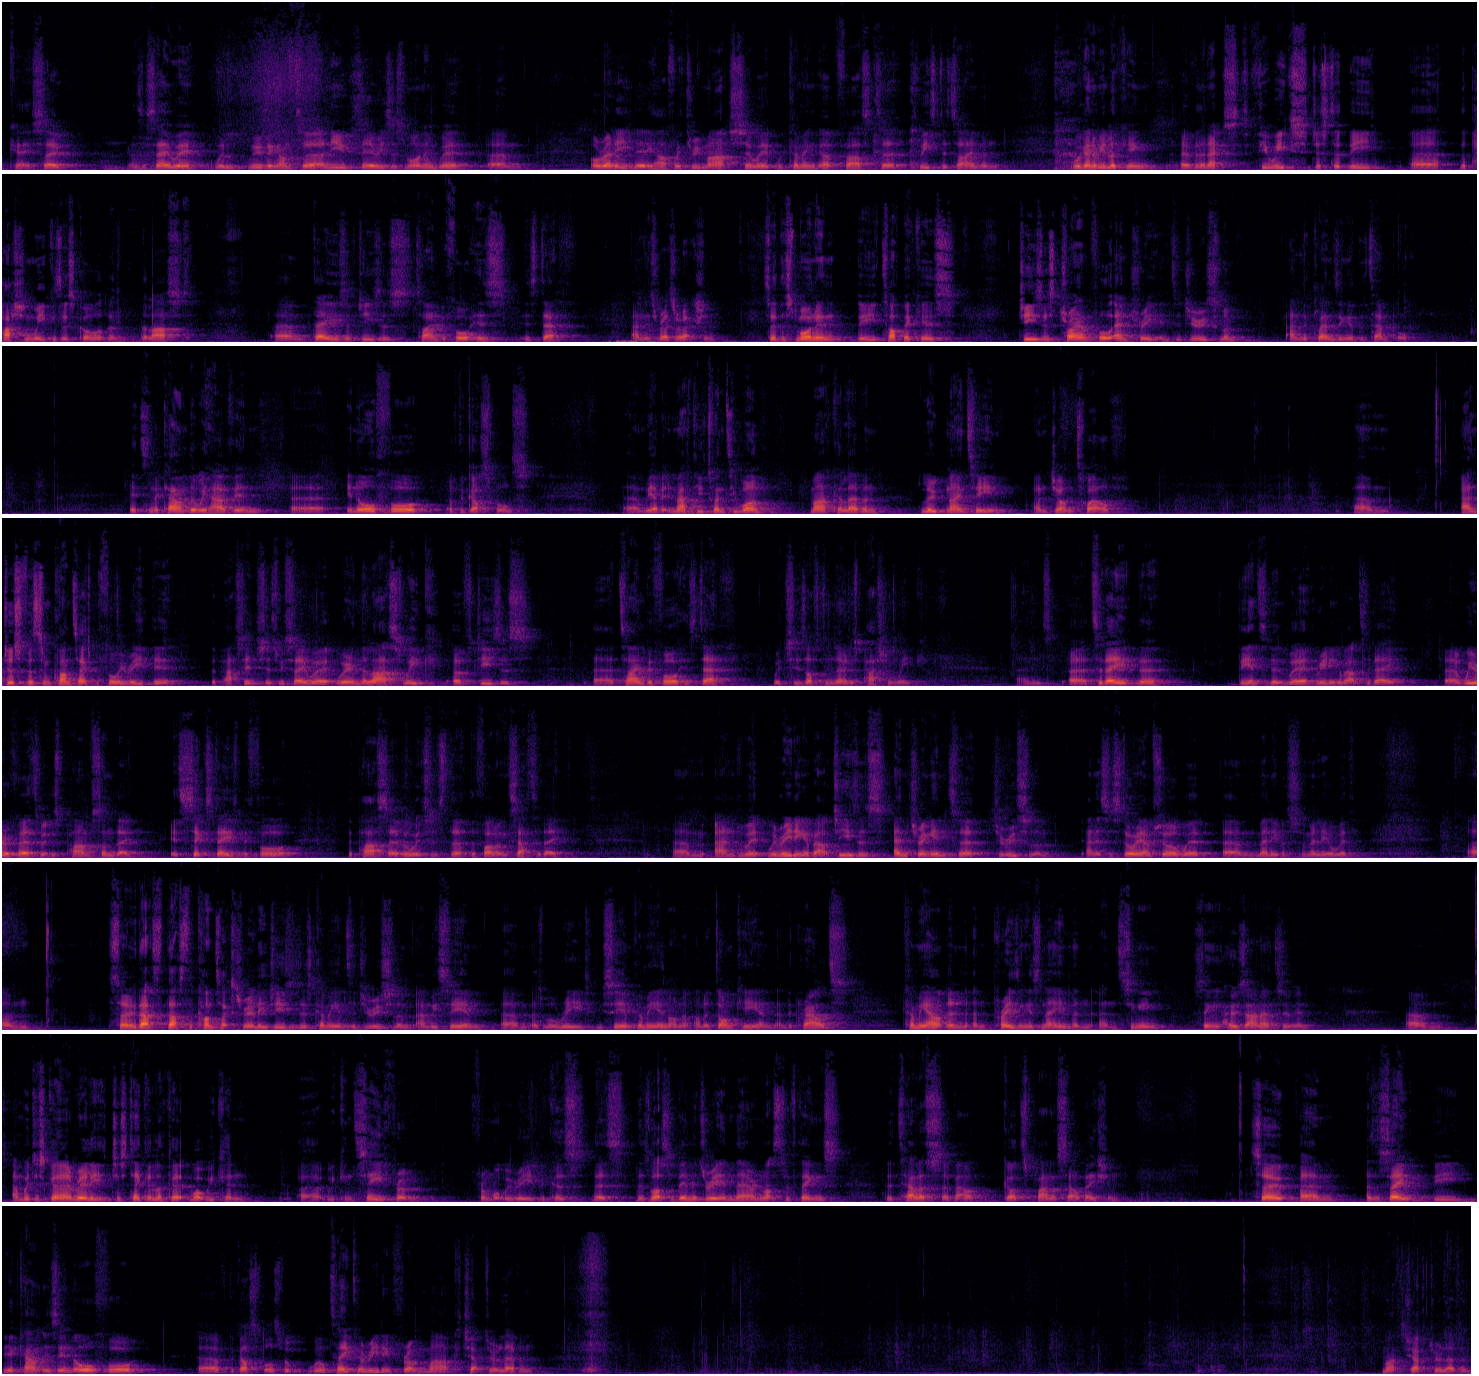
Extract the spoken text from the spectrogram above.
Okay, so as I say, we're, we're moving on to a new series this morning. We're um, already nearly halfway through March, so we're, we're coming up fast to, Easter time, and we're going to be looking over the next few weeks just at the, uh, the Passion Week, as it's called, and the last um, days of Jesus' time before his, his death and his resurrection. So this morning, the topic is Jesus' triumphal entry into Jerusalem and the cleansing of the temple. It's an account that we have in, uh, in all four of the Gospels. Uh, we have it in Matthew 21, Mark 11, Luke 19, and John 12. Um, and just for some context before we read the, the passage, as we say, we're, we're in the last week of Jesus' uh, time before his death, which is often known as Passion Week. And uh, today, the, the incident we're reading about today, uh, we refer to it as Palm Sunday. It's six days before the Passover, which is the, the following Saturday. Um, and we're, we're, reading about Jesus entering into Jerusalem. And it's a story I'm sure we're, um, many of us familiar with. Um, so that's, that's the context, really. Jesus is coming into Jerusalem, and we see him, um, as we'll read, we see him coming in on a, on a donkey, and, and the crowds coming out and, and praising his name and, and singing, singing Hosanna to him. And we're just going to really just take a look at what we can uh, we can see from from what we read because there's there's lots of imagery in there and lots of things that tell us about God's plan of salvation. So um, as I say, the the account is in all four uh, of the Gospels, but we'll take a reading from Mark chapter eleven. Mark chapter 11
